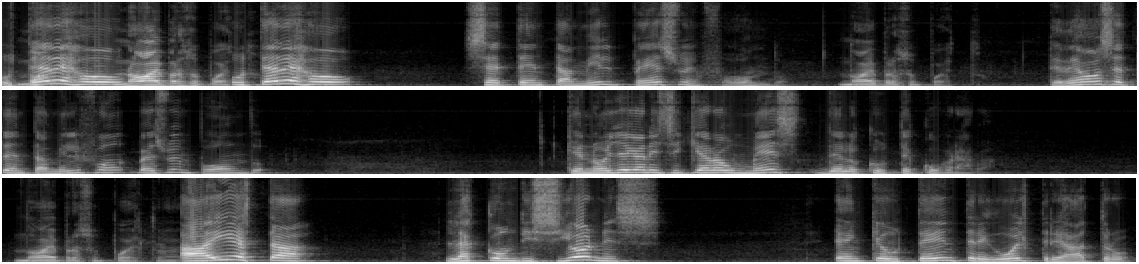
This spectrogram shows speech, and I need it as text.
Usted no, dejó. No hay presupuesto. Usted dejó 70 mil pesos en fondo. No hay presupuesto. Usted dejó 70 mil pesos en fondo. Que no llega ni siquiera a un mes de lo que usted cobraba. No hay presupuesto. Ahí está las condiciones en que usted entregó el teatro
